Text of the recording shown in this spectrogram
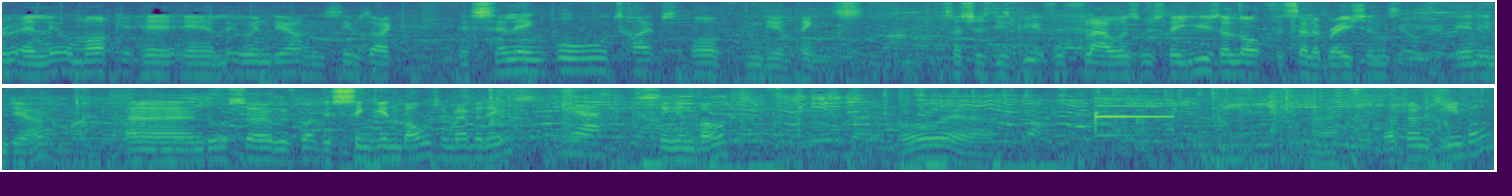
Through a little market here in Little India and it seems like they're selling all types of Indian things such as these beautiful flowers which they use a lot for celebrations in India and also we've got the singing bowls remember these? Yeah. Singing bowls? Oh yeah. What kind of singing bowl?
